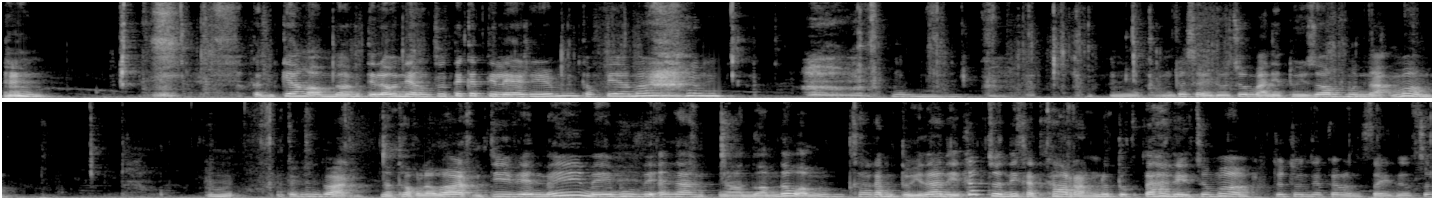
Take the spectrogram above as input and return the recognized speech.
thì cần kiang om nó tỷ lâu nhang chút cái tiền này thì cà phê mà. Ừ, ừ, cái sợi đồ cho mà thì tùy do hun nạ mà. Ừ. cái hình đoạn là thuộc làว่า TV ไม่ไม่ movie อันนั้นงานนวมด้วยอ่ะกันตุยแล้วนี่จนนี่ขัดข้ารังนุตุกตานี่ใช่ไหมจนจนจะการันใส่ดูซะ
